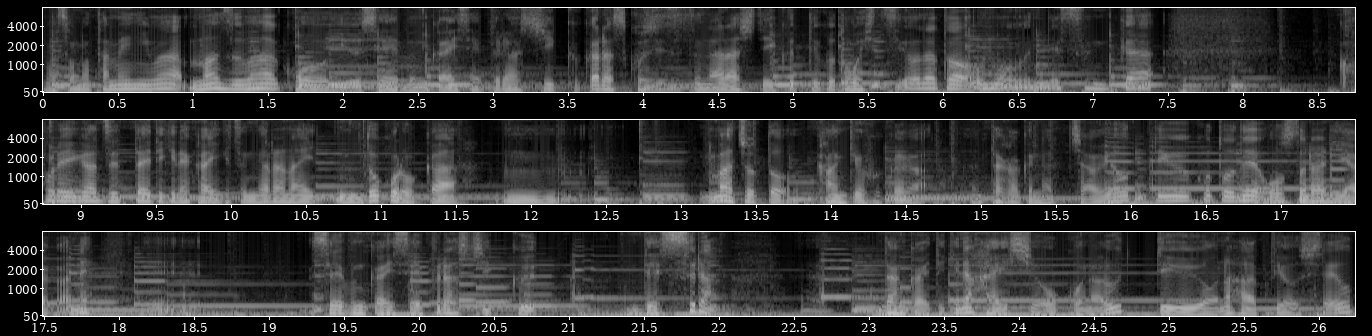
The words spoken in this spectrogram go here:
まあ、そのためにはまずはこういう成分解性プラスチックから少しずつ慣らしていくっていうことも必要だとは思うんですがこれが絶対的な解決にならないどころか、うん、まあちょっと環境負荷が高くなっちゃうよっていうことでオーストラリアがね、えー、成分解性プラスチックですら段階的な廃止を行うっていうような発表をしたよ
